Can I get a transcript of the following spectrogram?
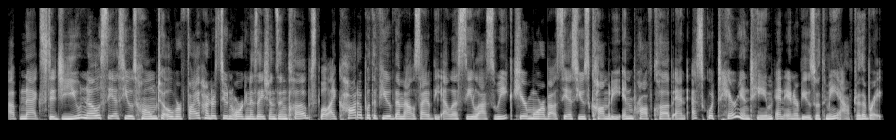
Up next, did you know CSU is home to over 500 student organizations and clubs? Well, I caught up with a few of them outside of the LSC last week. Hear more about CSU's comedy improv club and Equestrian team and interviews with me after the break.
